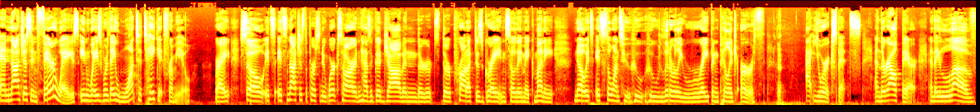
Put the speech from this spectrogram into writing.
and not just in fair ways, in ways where they want to take it from you. Right, so it's it's not just the person who works hard and has a good job and their their product is great and so they make money. No, it's it's the ones who who who literally rape and pillage Earth at your expense, and they're out there and they love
